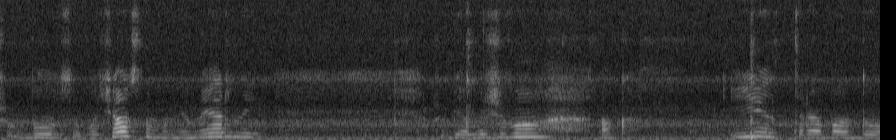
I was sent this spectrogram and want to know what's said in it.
Щоб було все по-чесному, не мирний. Щоб я виживав. Так. І треба до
